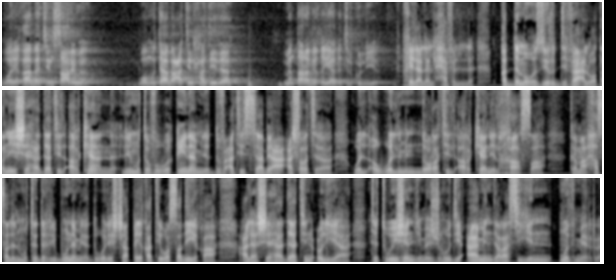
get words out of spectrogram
ورقابة صارمة. ومتابعة حثيثة من طرف قيادة الكلية. خلال الحفل قدم وزير الدفاع الوطني شهادات الأركان للمتفوقين من الدفعة السابعة عشرة والأول من دورة الأركان الخاصة. كما حصل المتدربون من الدول الشقيقة والصديقة على شهادات عليا تتويجا لمجهود عام دراسي مثمر.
